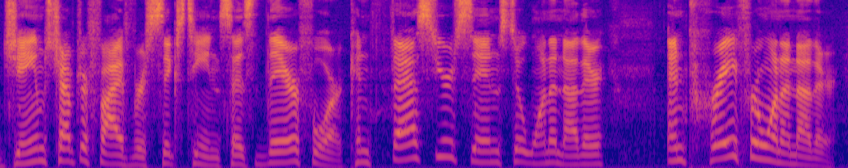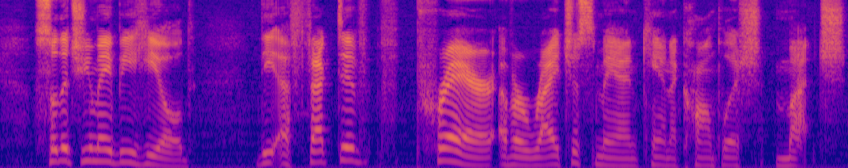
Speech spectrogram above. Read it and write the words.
James chapter 5 verse 16 says, "Therefore, confess your sins to one another and pray for one another, so that you may be healed. The effective prayer of a righteous man can accomplish much."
